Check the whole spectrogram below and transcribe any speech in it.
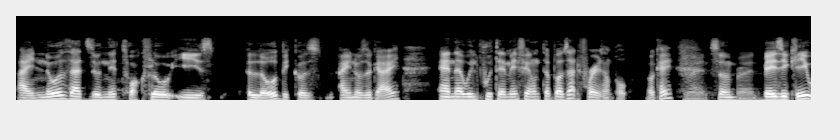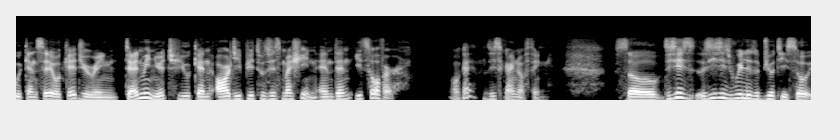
I know that the network flow is a load because I know the guy, and I will put MFA on top of that, for example. Okay. Right, so right. basically, we can say, okay, during 10 minutes, you can RDP to this machine, and then it's over. Okay, this kind of thing. So this is this is really the beauty. So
